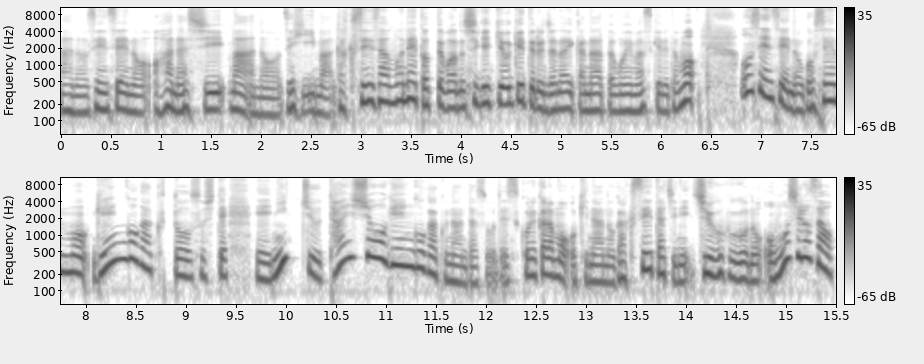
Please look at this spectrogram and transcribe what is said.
あの先生のお話、まああのぜひ今学生さんもねとってもあの刺激を受けてるんじゃないかなと思いますけれども、王先生のご専門言語学とそして、えー、日中対象言語学なんだそうです。これからも沖縄の学生たちに中国語の面白さを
